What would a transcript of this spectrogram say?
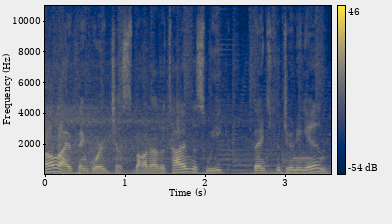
Well, I think we're just about out of time this week. Thanks for tuning in.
